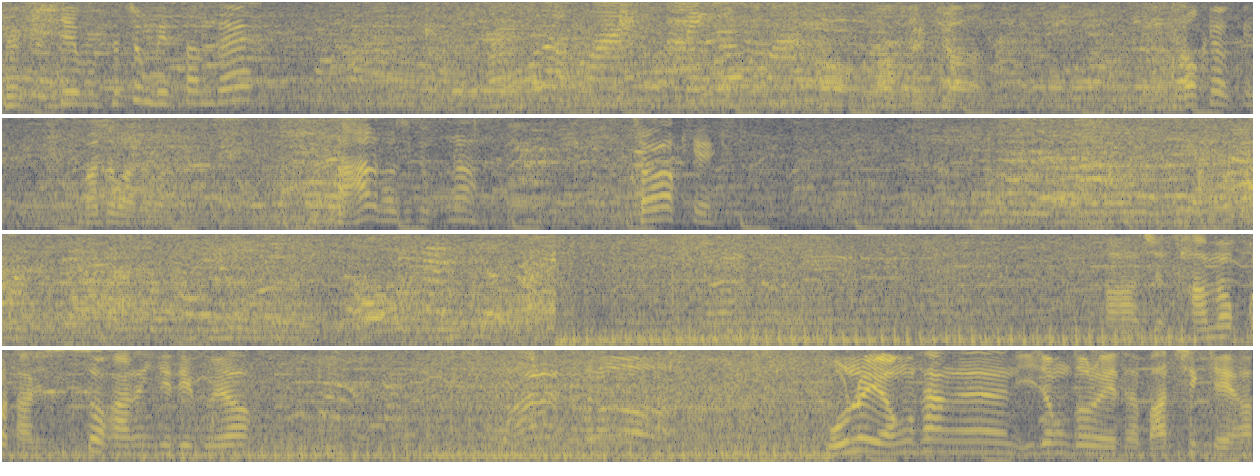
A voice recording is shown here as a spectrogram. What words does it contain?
110, 좀 비싼데? 어, 맥주 하나 드세요. 오케이, 오케이. 맞아, 맞아, 맞아. 아, 하나 더 시켰구나. 정확해. 아, 지금 다 먹고 다시 숙소 가는 길이고요. 오늘 영상은 이 정도로 해서 마칠게요.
